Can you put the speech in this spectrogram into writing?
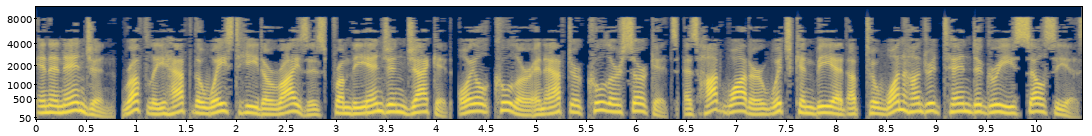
In an engine, roughly half the waste heat arises from the engine jacket, oil cooler and after cooler circuits as hot water which can be at up to 110 degrees Celsius.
